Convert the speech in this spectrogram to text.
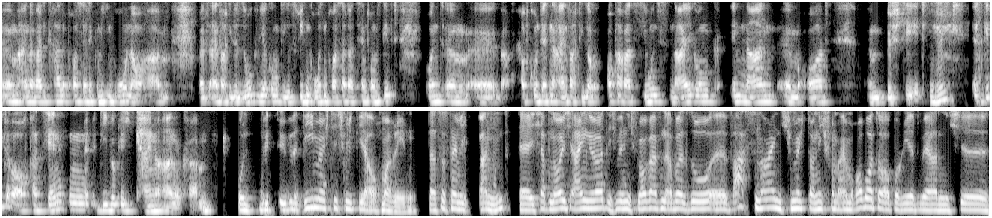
ähm, eine radikale Prostatektomie in Gronau haben, weil es einfach diese Sogwirkung dieses riesengroßen Prostatazentrums gibt und ähm, äh, aufgrund dessen einfach diese Operationsneigung im nahen ähm, Ort besteht. Mhm. Es gibt aber auch Patienten, die wirklich keine Ahnung haben. Und mit, über die möchte ich mit dir auch mal reden. Das ist nämlich spannend. Äh, ich habe neulich eingehört, ich will nicht vorgreifen, aber so, äh, was? Nein, ich möchte doch nicht von einem Roboter operiert werden. Ich, äh,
